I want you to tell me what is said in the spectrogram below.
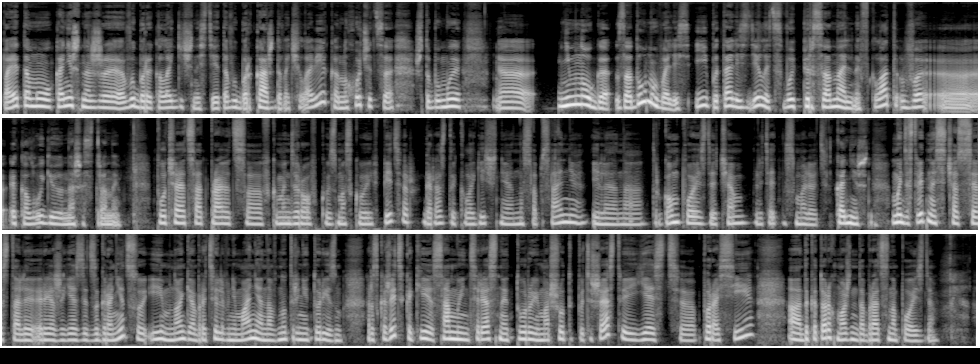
Поэтому, конечно же, выбор экологичности – это выбор каждого человека, но хочется, чтобы мы э, немного задумывались и пытались сделать свой персональный вклад в э, экологию нашей страны. Получается, отправиться в командировку из Москвы в Питер гораздо экологичнее на Сапсане или на другом поезде, чем лететь на самолете. Конечно. Мы действительно сейчас все стали реже ездить за границу, и многие обратили внимание на внутренний туризм. Расскажите, какие самые интересные туры и маршруты путешествий есть э, по России, а, до которых можно добраться на поезде?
